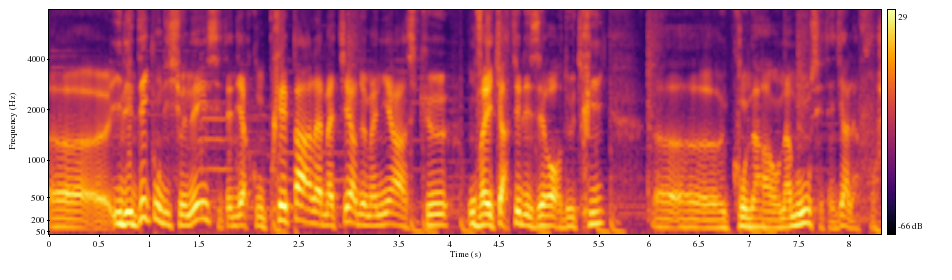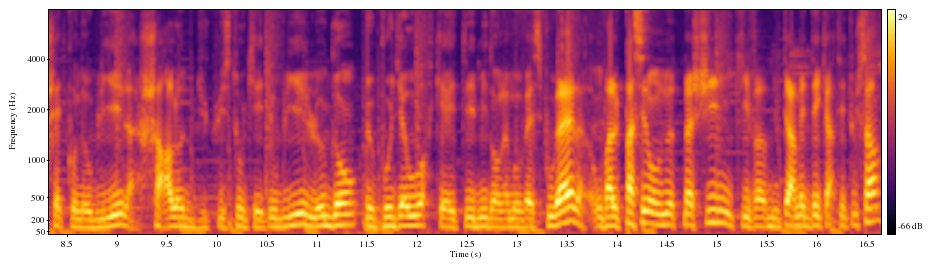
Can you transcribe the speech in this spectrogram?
Il est déconditionné, c'est-à-dire qu'on prépare la matière de manière à ce qu'on va écarter les erreurs de tri euh, qu'on a en amont, c'est-à-dire la fourchette qu'on a oubliée, la charlotte du cuistot qui a été oubliée, le gant, le pot de yaourt qui a été mis dans la mauvaise poubelle. On va le passer dans notre machine qui va nous permettre d'écarter tout ça.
